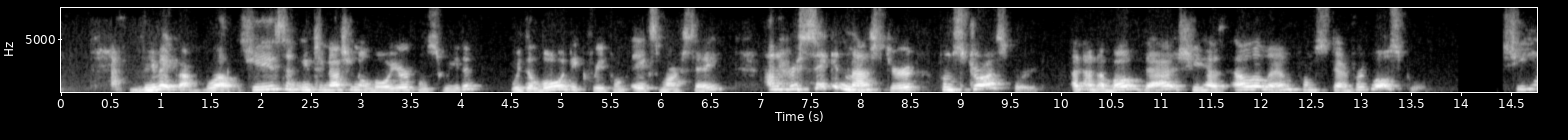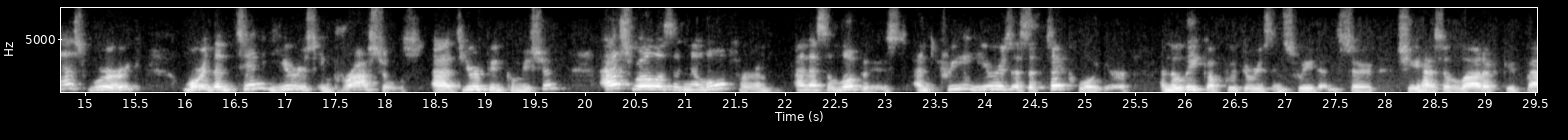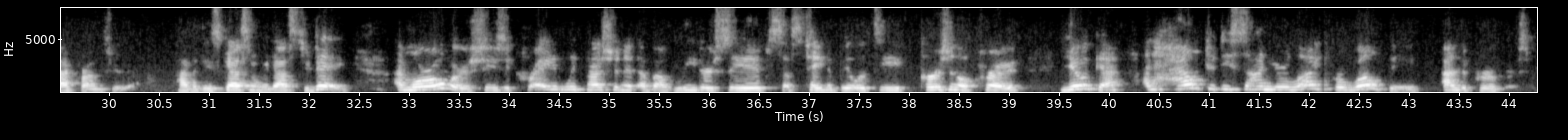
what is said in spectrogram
Viveka, well, she is an international lawyer from Sweden with a law degree from Aix-Marseille and her second master from Strasbourg. And, and above that, she has LLM from Stanford Law School. She has worked more than 10 years in Brussels at European Commission, as well as in a law firm and as a lobbyist, and three years as a tech lawyer and the League of Futurists in Sweden. So she has a lot of good background to have a discussion with us today. And moreover, she's incredibly passionate about leadership, sustainability, personal growth, yoga, and how to design your life for well being and the progress.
